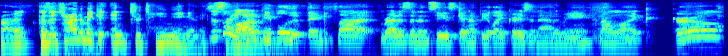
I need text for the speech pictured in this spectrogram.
right? Because they're trying to make it entertaining and There's a lot of people who think that residency is gonna be like Grey's Anatomy, and I'm like, girl,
